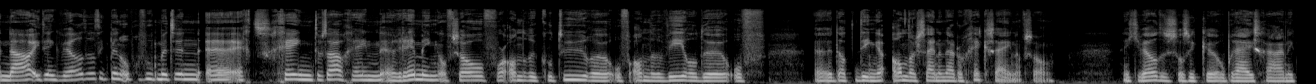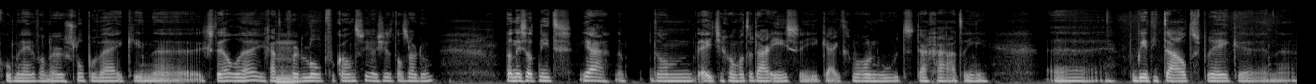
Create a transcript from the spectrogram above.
Nou, ik denk wel dat ik ben opgevoed met een echt geen, totaal geen remming of zo voor andere culturen of andere werelden of dat dingen anders zijn en daardoor gek zijn of zo. Weet je wel, dus als ik op reis ga en ik kom in een of andere sloppenwijk in, ik stel, hè, je gaat er Mm. voor de lol op vakantie als je dat al zou doen. Dan is dat niet, ja, dan, dan eet je gewoon wat er daar is en je kijkt gewoon hoe het daar gaat en je eh, probeert die taal te spreken. En, eh,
